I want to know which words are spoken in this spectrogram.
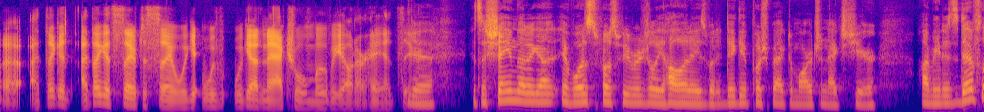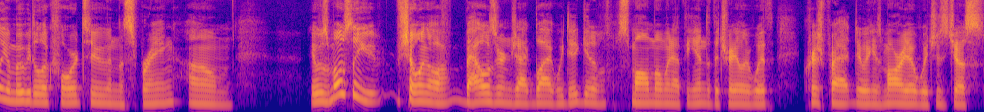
uh, I think it. I think it's safe to say we get we we got an actual movie on our hands here. Yeah, it's a shame that it got. It was supposed to be originally holidays, but it did get pushed back to March of next year. I mean, it's definitely a movie to look forward to in the spring. Um, it was mostly showing off Bowser and Jack Black. We did get a small moment at the end of the trailer with Chris Pratt doing his Mario, which is just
